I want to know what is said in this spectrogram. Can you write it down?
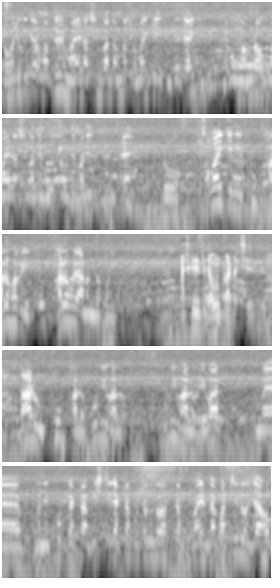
সহযোগিতার মাধ্যমে মায়ের আশীর্বাদ আমরা সবাইকে দিতে চাই এবং আমরাও মায়ের আশীর্বাদে মুক্ত হতে পারি। হ্যাঁ? তো সবাইকে নিয়ে খুব ভালোভাবে খুব ভালোভাবে আনন্দ করি। আজকে কেমন কাটাচ্ছে? দারুণ খুব ভালো খুবই ভালো খুবই ভালো। এবার মানে খুব একটা বৃষ্টির একটা প্রচণ্ড একটা ভয়ের ব্যাপার ছিল। যা হোক,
